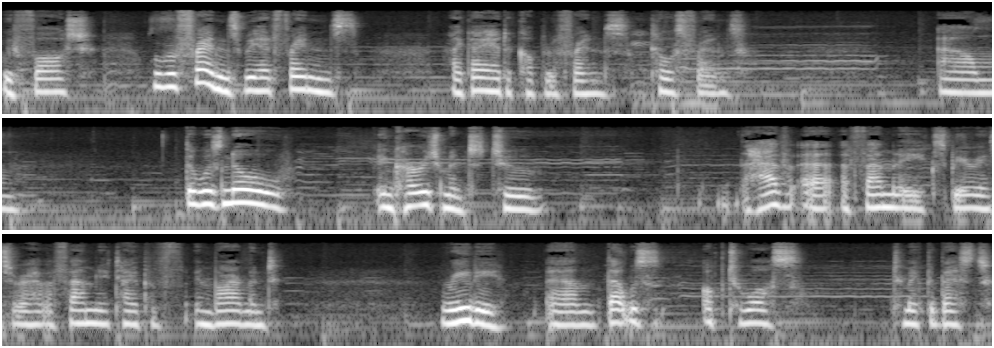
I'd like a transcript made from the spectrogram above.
we fought. We were friends. We had friends. Like I had a couple of friends, close friends. Um, there was no encouragement to have a, a family experience or have a family type of environment. Really, um, that was up to us to make the best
